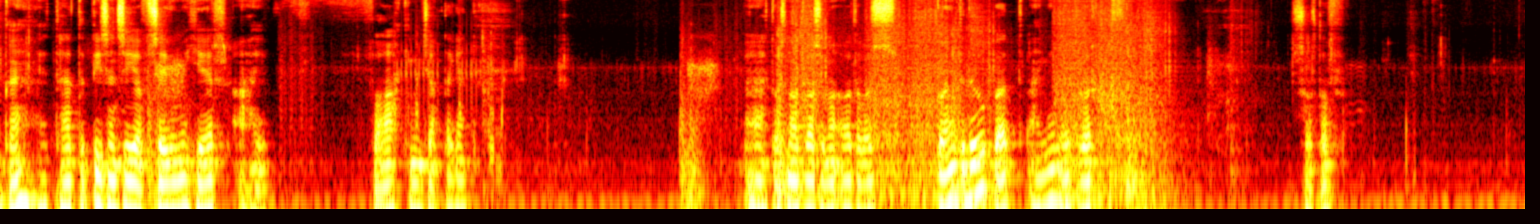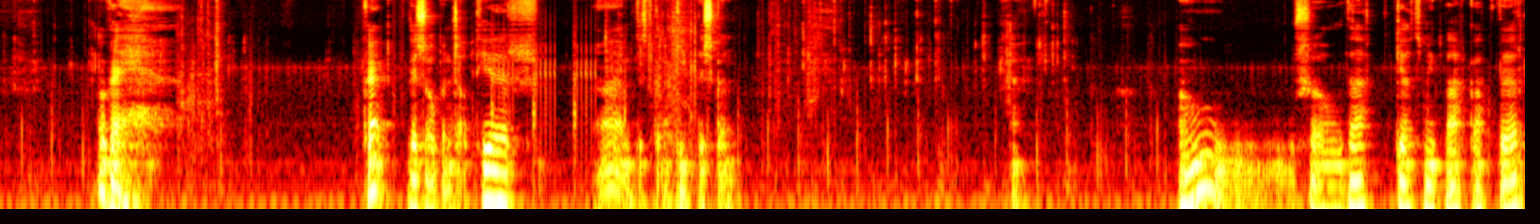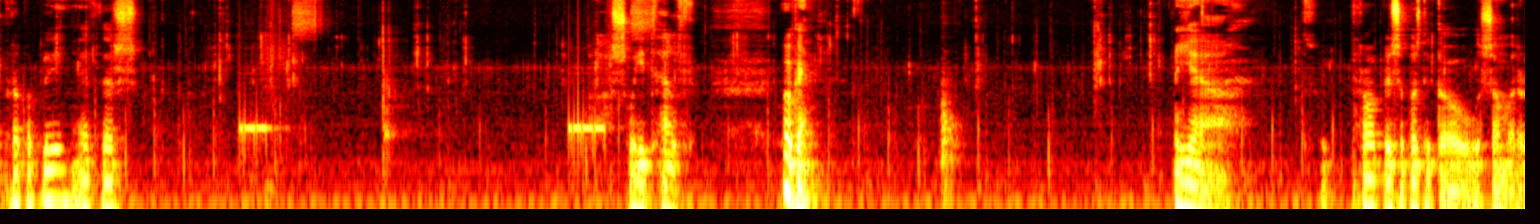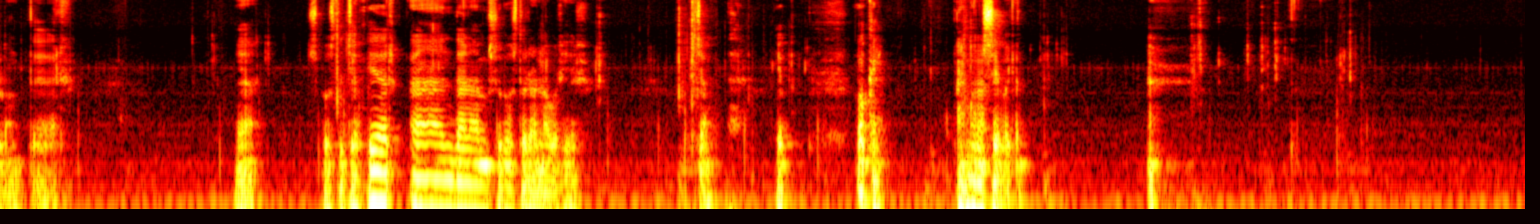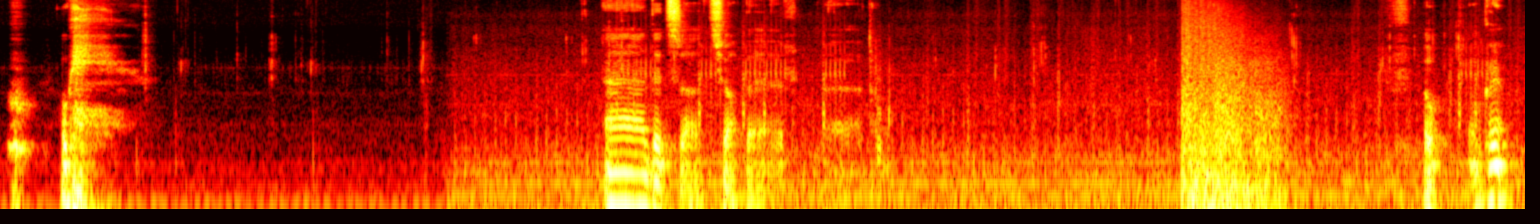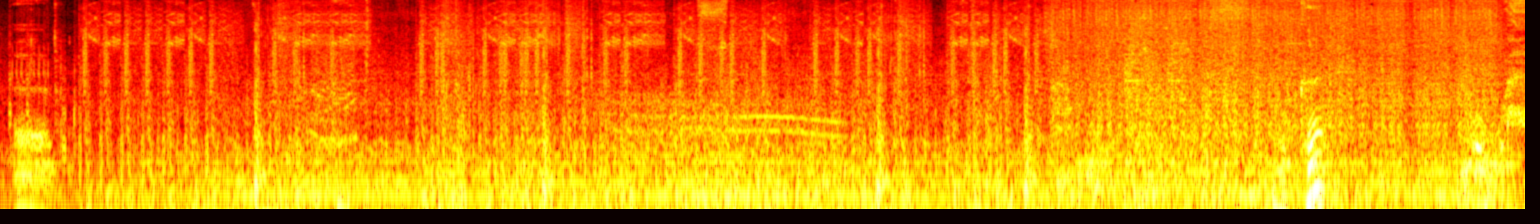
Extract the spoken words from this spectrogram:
Okay, it had the decency of saving me here. I fucking jumped again. That was not what what I was going to do, but I mean it worked. Sort of. Okay. Okay, this opens up here. I'm just gonna keep this gun. Oh, so that gets me back up there probably if there's sweet health. Okay. Yeah. Probably supposed to go somewhere around there. Yeah. Supposed to jump here and then I'm supposed to run over here. Jump. Yep. Okay. I'm gonna save again. Okay. And it's a chopper. Uh, okay. Uh, okay. Oh,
